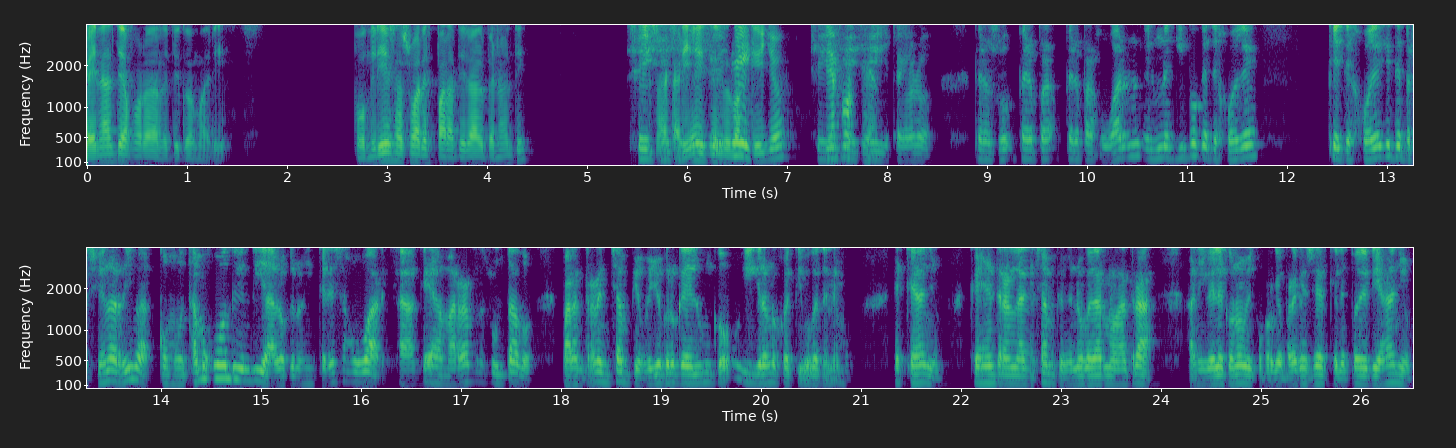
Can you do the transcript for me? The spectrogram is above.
Penalti a favor del Atlético de Madrid. ¿Pondríais a Suárez para tirar el penalti? Sí, sí, sí, ¿Sacaríais sí, sí. del Sí. banquillo? Sí, 100%. sí, sí, está claro. Pero, su- pero, pero, pero para jugar en un equipo que te juegue, que te juegue, que te presione arriba. Como estamos jugando hoy en día, lo que nos interesa jugar, a que es amarrar resultados para entrar en Champions, que yo creo que es el único y gran objetivo que tenemos este año, que es entrar en la Champions y no quedarnos atrás a nivel económico, porque parece ser que después de 10 años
